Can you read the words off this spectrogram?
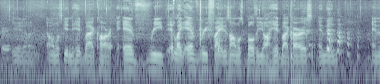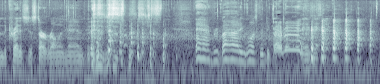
sure. you know almost getting hit by a car every like every fight is almost both of y'all hit by cars and then and then the credits just start rolling man it's just, it's just like, everybody wants to be baby It's just-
